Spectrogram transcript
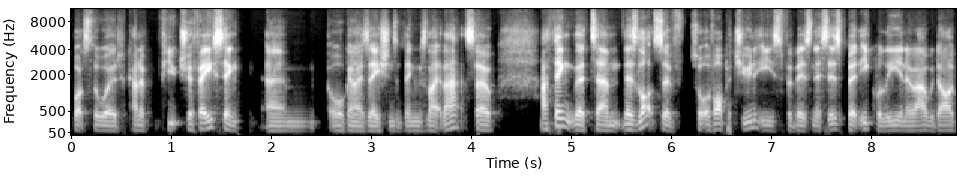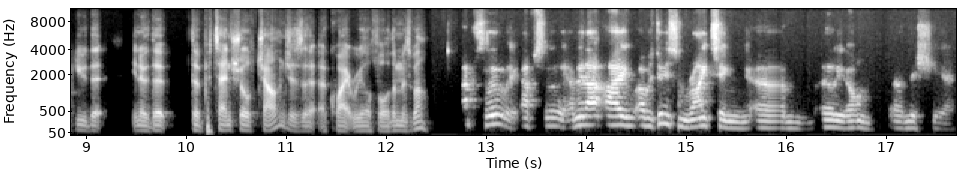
what's the word kind of future facing um, organizations and things like that. So i think that um, there's lots of sort of opportunities for businesses but equally you know i would argue that you know the the potential challenges are, are quite real for them as well. Absolutely, absolutely. I mean, I, I, I was doing some writing um, early on um, this year,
